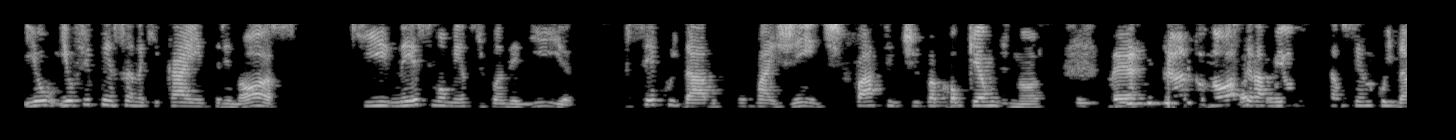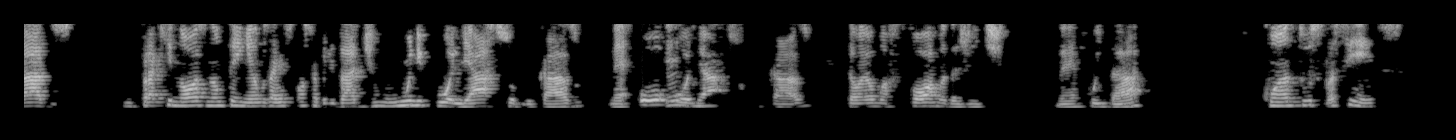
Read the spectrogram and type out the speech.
E eu, eu fico pensando aqui cá entre nós que nesse momento de pandemia ser cuidado por mais gente faz sentido para qualquer um de nós. Né? Tanto nós, terapeutas, que estamos sendo cuidados para que nós não tenhamos a responsabilidade de um único olhar sobre o caso, né? o uhum. olhar sobre o caso. Então, é uma forma da gente né, cuidar, quanto os pacientes.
